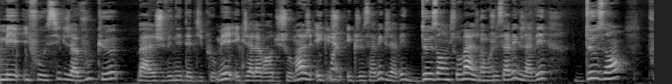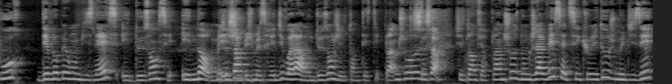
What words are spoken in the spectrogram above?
Mais il faut aussi que j'avoue que bah, je venais d'être diplômée et que j'allais avoir du chômage et que, Ouais. je, et que je savais que j'avais deux ans de chômage. Donc, Ouais. je savais que j'avais deux ans pour développer mon business et deux ans, c'est énorme. Et je, je me serais dit, voilà, en deux ans, j'ai le temps de tester plein de choses C'est ça. j'ai le temps de faire plein de choses. Donc j'avais cette sécurité où je me disais,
